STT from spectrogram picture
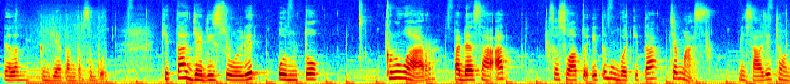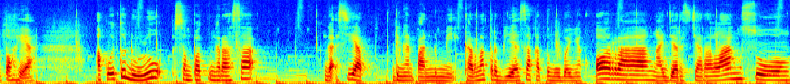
dalam kegiatan tersebut kita jadi sulit untuk keluar pada saat sesuatu itu membuat kita cemas. Misalnya contoh ya, aku itu dulu sempat ngerasa nggak siap dengan pandemi karena terbiasa ketemu banyak orang, ngajar secara langsung,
